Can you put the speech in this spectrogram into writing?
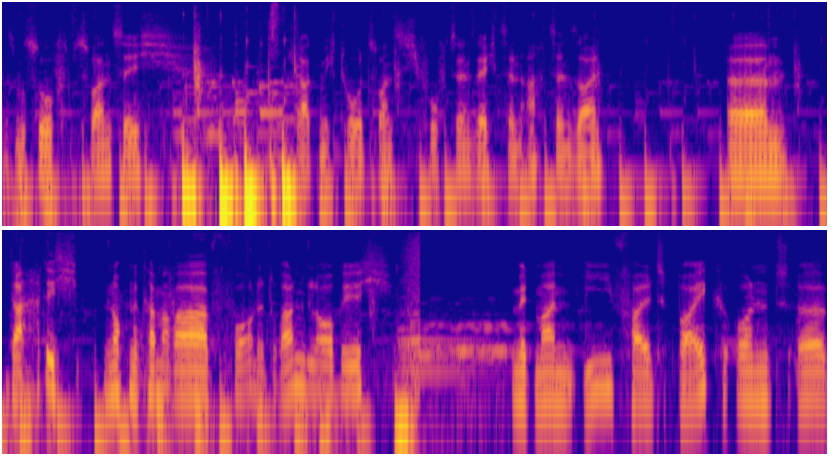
Das muss so 20, schlag mich tot, 2015, 16, 18 sein. Ähm, da hatte ich noch eine Kamera vorne dran, glaube ich, mit meinem E-Falt-Bike und äh,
